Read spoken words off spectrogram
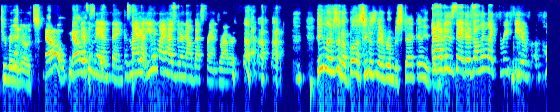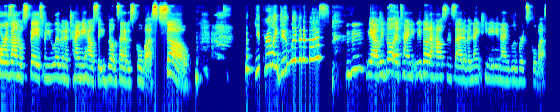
Too many notes. no, no, it's a man thing because my you and my husband are now best friends, Robert. he lives in a bus. He doesn't have room to stack anything. And I would just say there's only like three feet of, of horizontal space when you live in a tiny house that you built inside of a school bus. So you really do live in a bus? Mm-hmm. Yeah, we built a tiny, we built a house inside of a 1989 Bluebird school bus.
